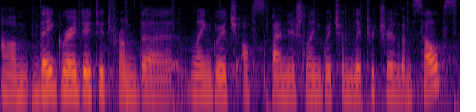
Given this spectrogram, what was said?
Um, they graduated from the language of Spanish language and literature themselves,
